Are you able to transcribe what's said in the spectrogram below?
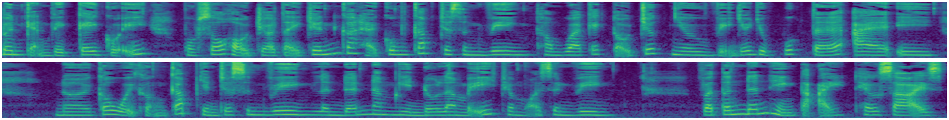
Bên cạnh việc gây quỹ, một số hỗ trợ tài chính có thể cung cấp cho sinh viên thông qua các tổ chức như Viện Giáo dục Quốc tế IAE, nơi có quỹ khẩn cấp dành cho sinh viên lên đến 5.000 đô la Mỹ cho mỗi sinh viên. Và tính đến hiện tại, theo SIZE,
